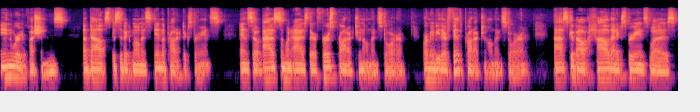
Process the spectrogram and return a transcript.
inward questions about specific moments in the product experience. And so, as someone adds their first product to an online store, or maybe their fifth product to an online store, ask about how that experience was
